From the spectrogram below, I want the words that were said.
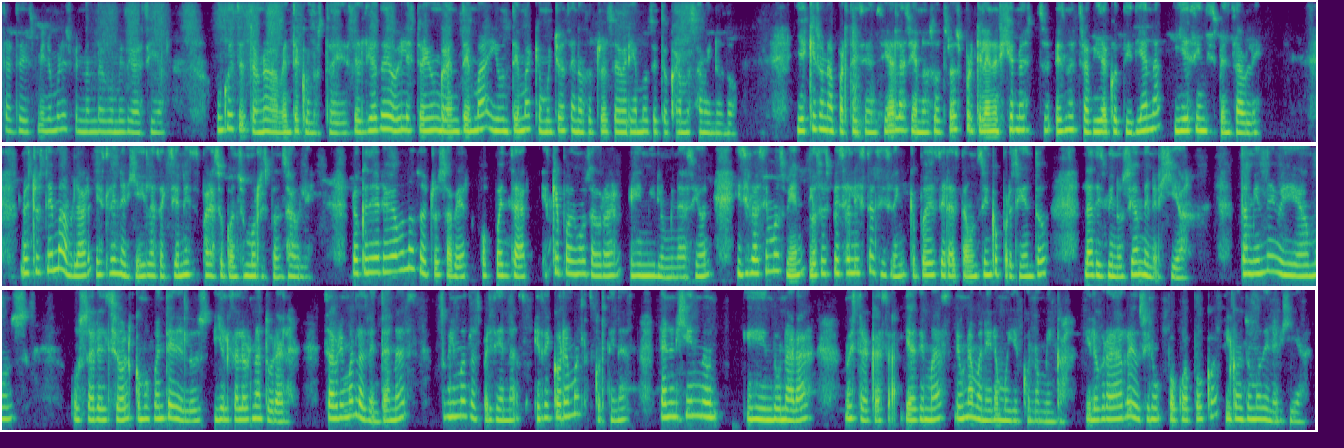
tardes, mi nombre es Fernanda Gómez García. Un gusto estar nuevamente con ustedes. El día de hoy les traigo un gran tema y un tema que muchos de nosotros deberíamos de tocar más a menudo, ya que es una parte esencial hacia nosotros porque la energía es nuestra vida cotidiana y es indispensable. Nuestro tema a hablar es la energía y las acciones para su consumo responsable. Lo que deberíamos nosotros saber o pensar es que podemos ahorrar en iluminación y si lo hacemos bien, los especialistas dicen que puede ser hasta un 5% la disminución de energía. También deberíamos usar el sol como fuente de luz y el calor natural. Si abrimos las ventanas, subimos las persianas y recorremos las cortinas, la energía inundará nuestra casa y además de una manera muy económica y logrará reducir poco a poco el consumo de energía.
